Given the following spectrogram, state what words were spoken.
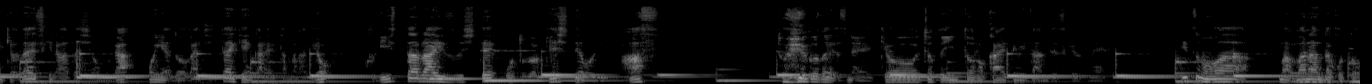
勉強大好きな私オムが本や動画実体験から得た学びをクリスタライズしてお届けしております。ということでですね、今日ちょっとイントロ変えてみたんですけどね、いつもは、まあ、学んだことを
